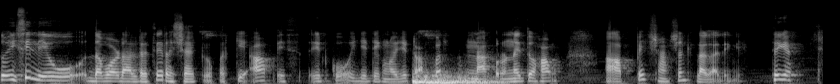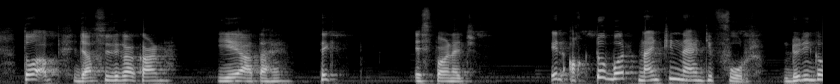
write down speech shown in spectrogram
तो इसीलिए वो दबाव डाल रहे थे रशिया के ऊपर कि आप इस, इनको ये टेक्नोलॉजी ट्रांसफ़र ना करो, नहीं तो हम आप पे शासन लगा देंगे। ठीक है? तो अब जासूसी का कारण ये आता है। ठीक? Espionage in October 1994 during a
